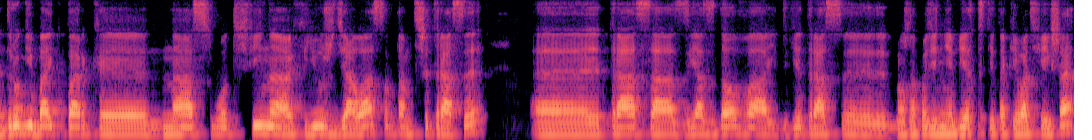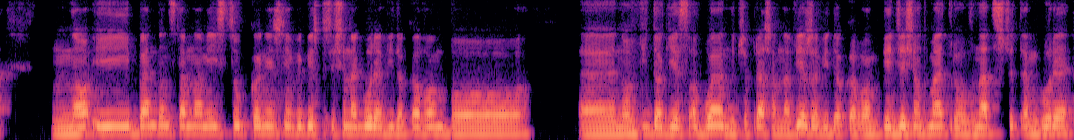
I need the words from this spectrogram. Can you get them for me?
Drugi bike park na Słotwinach już działa, są tam trzy trasy. E, trasa zjazdowa i dwie trasy, można powiedzieć, niebieskie, takie łatwiejsze. No i będąc tam na miejscu, koniecznie wybierzcie się na górę widokową, bo e, no, widok jest obłędny, przepraszam, na wieżę widokową, 50 metrów nad szczytem góry,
